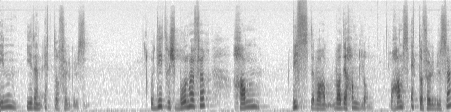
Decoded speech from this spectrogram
inn i den etterfølgelsen. Og Dietrich Bonhoeffer han visste hva, hva det handler om. Og hans etterfølgelse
